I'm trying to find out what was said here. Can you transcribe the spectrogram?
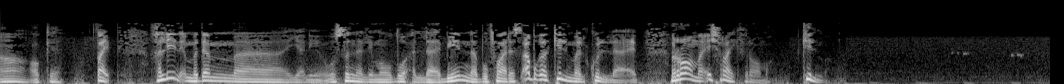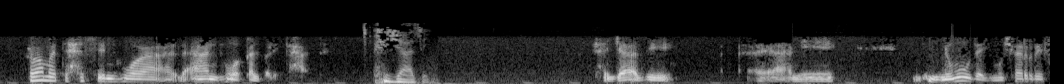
آه أوكي. طيب خليني ما دام آه، يعني وصلنا لموضوع اللاعبين. أبو فارس أبغى كلمة لكل لاعب. روما إيش رأيك في روما؟ كلمة. روما تحس انه هو الآن هو قلب الاتحاد. حجازي. حجازي يعني نموذج مشرف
